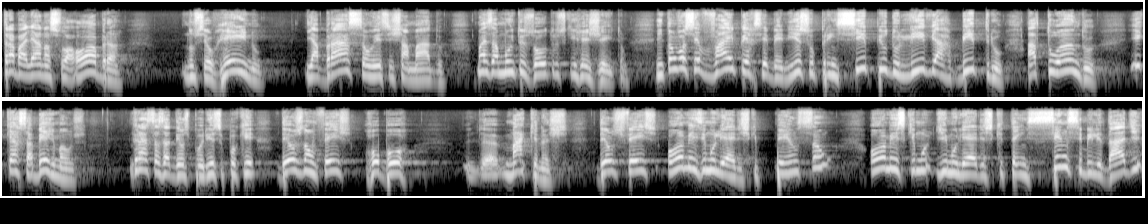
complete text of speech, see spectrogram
trabalhar na sua obra, no seu reino, e abraçam esse chamado, mas há muitos outros que rejeitam. Então você vai perceber nisso o princípio do livre-arbítrio atuando. E quer saber, irmãos? Graças a Deus por isso, porque Deus não fez robô, eh, máquinas. Deus fez homens e mulheres que pensam, Homens que, de mulheres que têm sensibilidade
